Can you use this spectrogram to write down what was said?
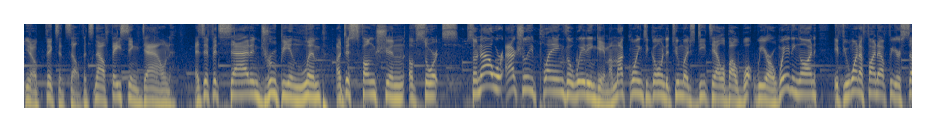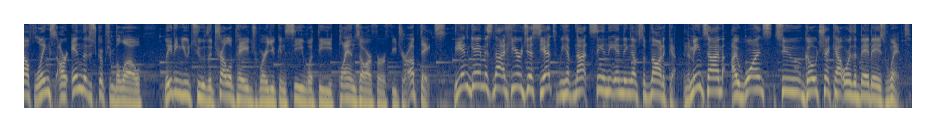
you know, fix itself. It's now facing down as if it's sad and droopy and limp, a dysfunction of sorts. So now we're actually playing the waiting game. I'm not going to go into too much detail about what we are waiting on. If you want to find out for yourself, links are in the description below, leading you to the Trello page where you can see what the plans are for future updates. The end game is not here just yet. We have not seen the ending of Subnautica. In the meantime, I want to go check out where the bebes went.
